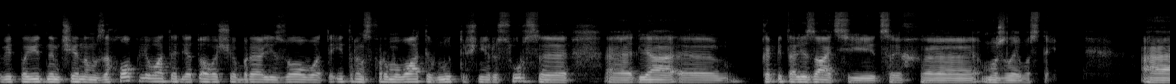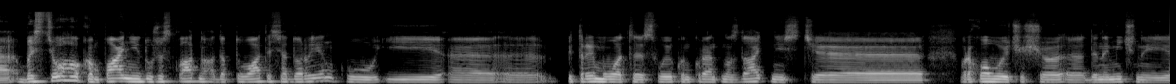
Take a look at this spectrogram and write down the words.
відповідним чином захоплювати для того, щоб реалізовувати і трансформувати внутрішні ресурси для капіталізації цих е, можливостей. Е, Без цього компанії дуже складно адаптуватися до ринку, і е, підтримувати свою конкурентну здатність, враховуючи, що динамічний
